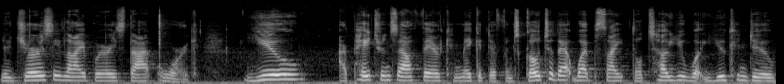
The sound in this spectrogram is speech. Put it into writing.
NewJerseyLibraries.org. You our patrons out there can make a difference. Go to that website. They'll tell you what you can do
